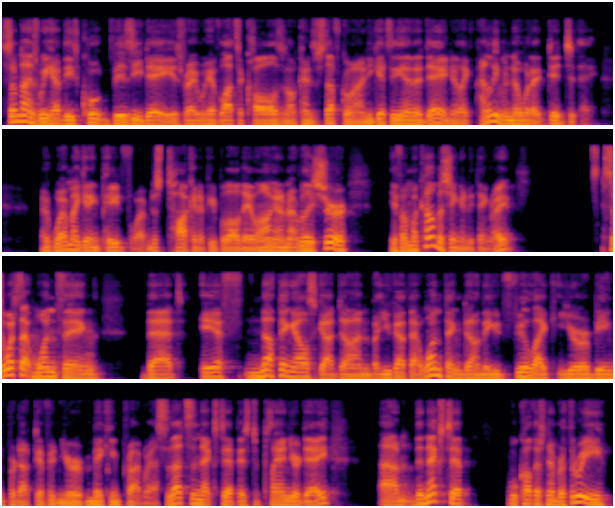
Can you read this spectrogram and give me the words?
sometimes we have these quote busy days, right? We have lots of calls and all kinds of stuff going on. You get to the end of the day and you're like, I don't even know what I did today. Like, what am I getting paid for? I'm just talking to people all day long and I'm not really sure if I'm accomplishing anything, right? So, what's that one thing that if nothing else got done, but you got that one thing done that you'd feel like you're being productive and you're making progress? So, that's the next tip is to plan your day. Um, the next tip, we'll call this number three,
